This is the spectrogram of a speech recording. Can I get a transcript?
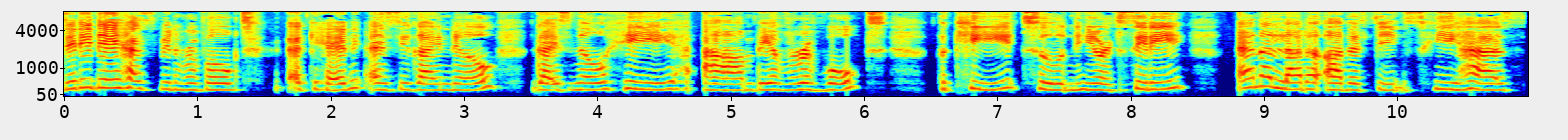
Diddy Day has been revoked again, as you guys know. Guys know he, um, they have revoked the key to New York City and a lot of other things. He has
